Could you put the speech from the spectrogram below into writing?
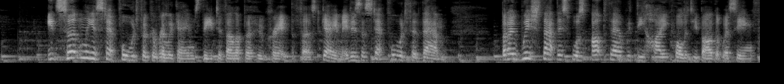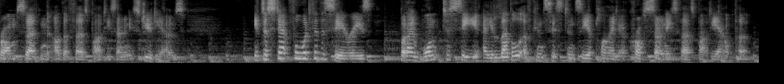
It's certainly a step forward for Guerrilla Games, the developer who created the first game. It is a step forward for them. But I wish that this was up there with the high quality bar that we're seeing from certain other first party Sony studios. It's a step forward for the series, but I want to see a level of consistency applied across Sony's first party output.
